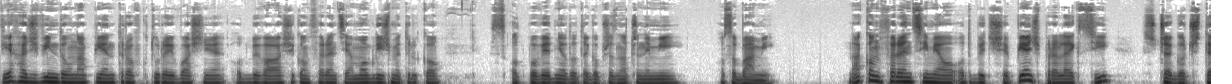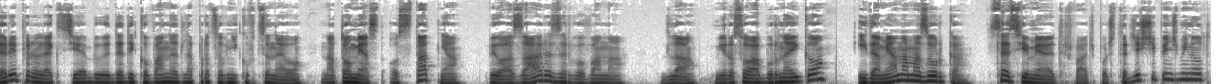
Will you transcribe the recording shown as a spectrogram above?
wjechać windą na piętro, w której właśnie odbywała się konferencja, mogliśmy tylko z odpowiednio do tego przeznaczonymi osobami. Na konferencji miało odbyć się pięć prelekcji, z czego cztery prelekcje były dedykowane dla pracowników Ceneo, natomiast ostatnia była zarezerwowana dla Mirosława Burnejko i Damiana Mazurka. Sesje miały trwać po 45 minut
